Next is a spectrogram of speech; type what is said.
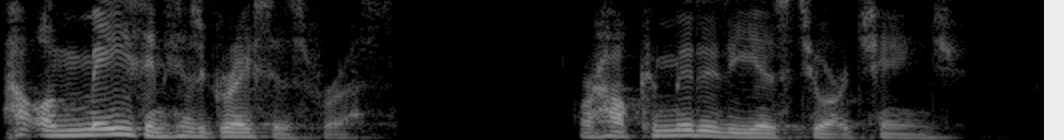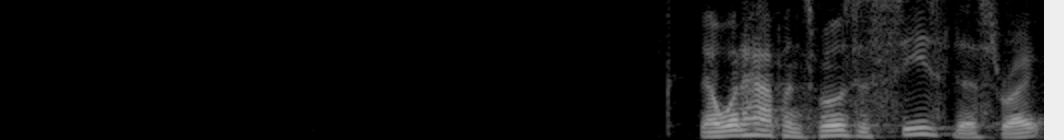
how amazing His grace is for us or how committed he is to our change. Now, what happens? Moses sees this, right?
